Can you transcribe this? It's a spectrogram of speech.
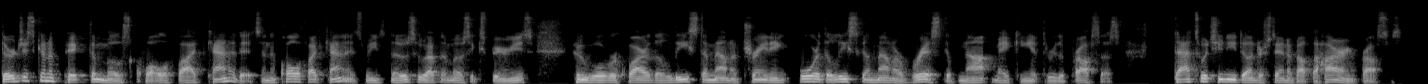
They're just going to pick the most qualified candidates. And the qualified candidates means those who have the most experience, who will require the least amount of training or the least amount of risk of not making it through the process. That's what you need to understand about the hiring process.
